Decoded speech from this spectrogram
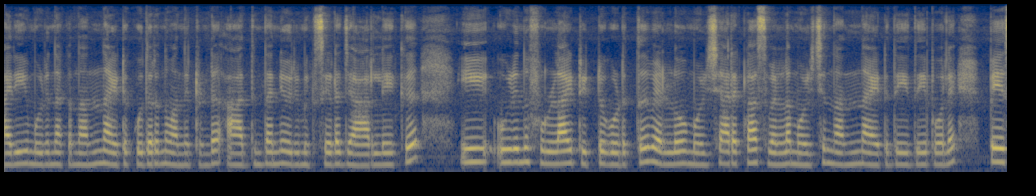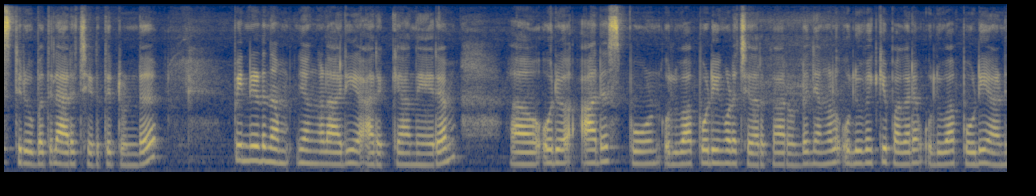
അരിയും ഉഴുന്നൊക്കെ നന്നായിട്ട് കുതിർന്ന് വന്നിട്ടുണ്ട്. ആദ്യം തന്നെ ഒരു മിക്സിയുടെ ജാറിലേക്ക് ഈ ഉഴുന്ന് ഫുള്ളായിട്ട് ഇട്ട് കൊടുത്ത് വെള്ളവും ഒഴിച്ച് അര ഗ്ലാസ് വെള്ളം ഒഴിച്ച് നന്നായിട്ട് ദേ ഇതേപോലെ പേസ്റ്റ് രൂപത്തിൽ അരച്ചെടുത്തിട്ടുണ്ട്. പിന്നീട് നം ഞങ്ങൾ അരി അരയ്ക്കാൻ നേരം ഒരു അര സ്പൂൺ ഉലുവാപ്പൊടിയും കൂടെ ചേർക്കാറുണ്ട്. ഞങ്ങൾ ഉലുവയ്ക്ക് പകരം ഉലുവാപ്പൊടിയാണ്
